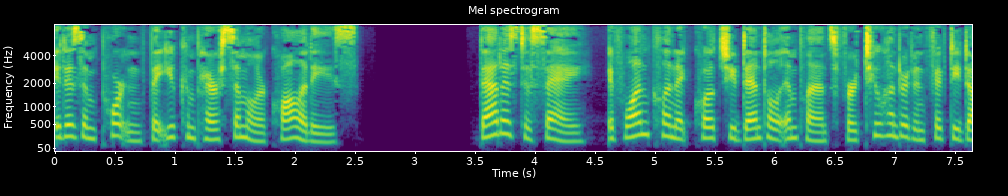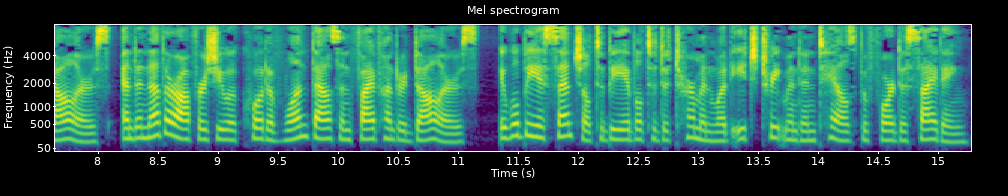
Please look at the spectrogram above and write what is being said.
it is important that you compare similar qualities. That is to say, if one clinic quotes you dental implants for $250 and another offers you a quote of $1,500, it will be essential to be able to determine what each treatment entails before deciding.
